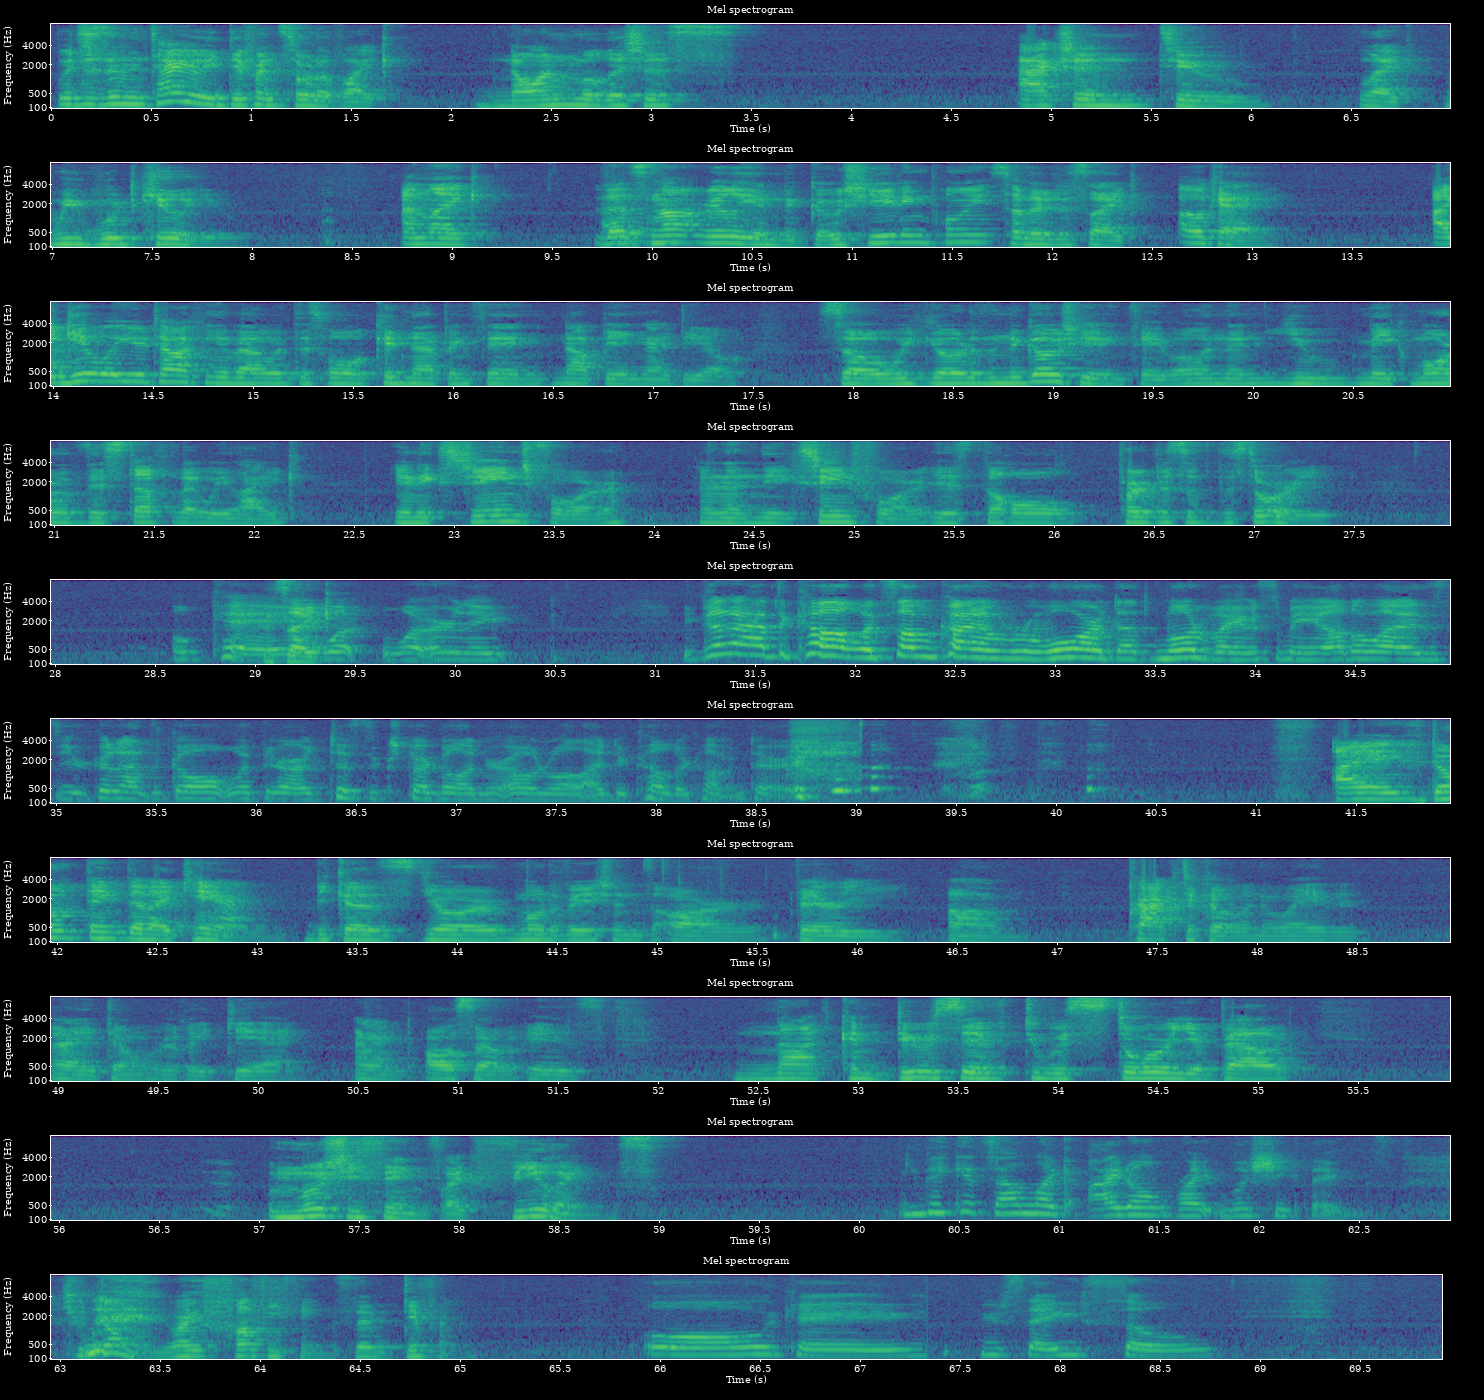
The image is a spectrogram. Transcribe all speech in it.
Which is an entirely different sort of like non malicious action to, like, we would kill you. And like, that's not really a negotiating point, so they're just like, okay, I get what you're talking about with this whole kidnapping thing not being ideal. So we go to the negotiating table, and then you make more of this stuff that we like in exchange for, and then the exchange for is the whole purpose of the story. Okay, It's like- what what are they? You're gonna have to come up with some kind of reward that motivates me. Otherwise, you're gonna have to go with your artistic struggle on your own while I do color commentary. I don't think that I can because your motivations are very um, practical in a way that I don't really get, and also is not conducive to a story about mushy things like feelings. You make it sound like I don't write mushy things. You don't. you write fluffy things. They're different. Okay, you say so.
